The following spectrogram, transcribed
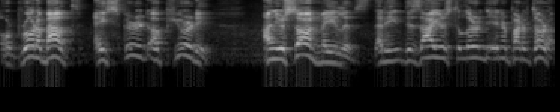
or brought about a spirit of purity on your son, may he lives, that he desires to learn the inner part of Torah.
